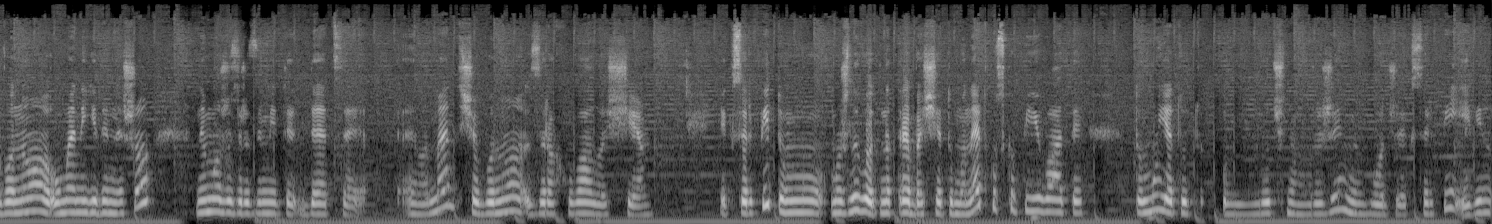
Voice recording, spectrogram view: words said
воно у мене єдине, що не можу зрозуміти, де це елемент, щоб воно зарахувало ще XRP, тому, можливо, треба ще ту монетку скопіювати. Тому я тут в ручному режимі вводжу XRP і він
